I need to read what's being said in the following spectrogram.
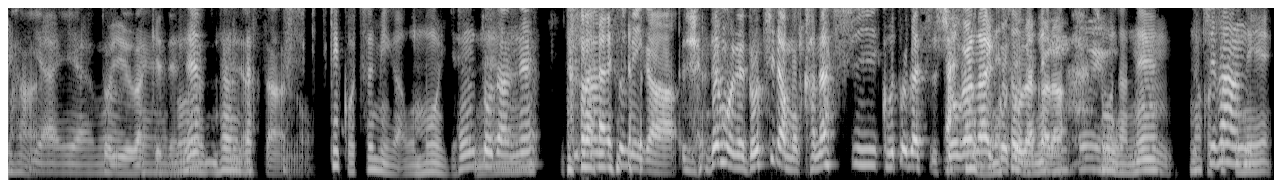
まあい、やいや、ねというわけでね、皆さんの。結構罪が重いですね。本当だね。。一番罪が、でもね、どちらも悲しいことだし、しょうがないことだから。そうだね。一番ね、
